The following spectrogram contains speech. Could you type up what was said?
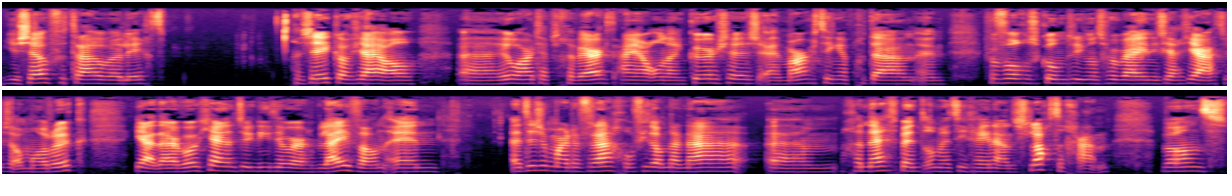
je zelfvertrouwen wellicht. Zeker als jij al uh, heel hard hebt gewerkt aan jouw online cursus en marketing hebt gedaan. En vervolgens komt er iemand voorbij en die zegt: Ja, het is allemaal ruk. Ja, daar word jij natuurlijk niet heel erg blij van. En het is ook maar de vraag of je dan daarna um, geneigd bent om met diegene aan de slag te gaan. Want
